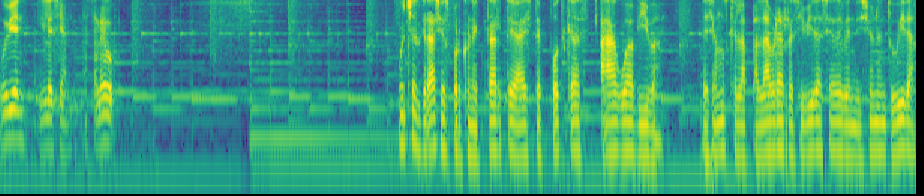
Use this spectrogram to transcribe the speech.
Muy bien, iglesia. Hasta luego. Muchas gracias por conectarte a este podcast Agua Viva. Deseamos que la palabra recibida sea de bendición en tu vida.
